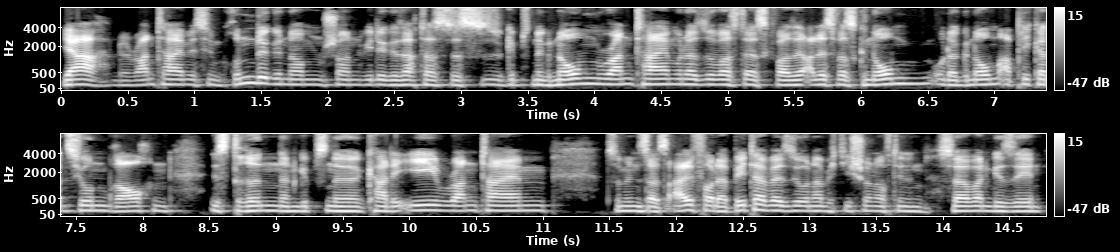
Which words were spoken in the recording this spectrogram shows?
ja, eine Runtime ist im Grunde genommen schon, wie du gesagt hast, das gibt eine GNOME-Runtime oder sowas. Da ist quasi alles, was GNOME oder GNOME-Applikationen brauchen, ist drin. Dann gibt's eine KDE-Runtime Zumindest als Alpha- oder Beta-Version habe ich die schon auf den Servern gesehen.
